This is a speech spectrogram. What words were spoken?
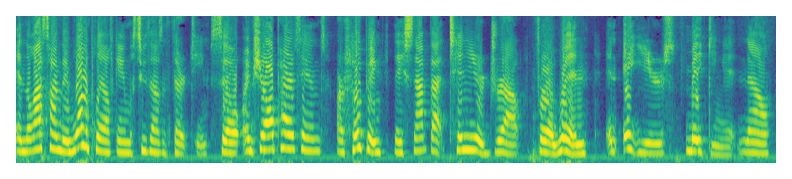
and the last time they won a playoff game was 2013. So I'm sure all Pirates fans are hoping they snap that 10-year drought for a win in eight years, making it. Now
